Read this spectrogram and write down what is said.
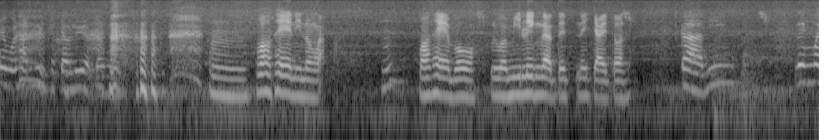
ยังบ่ทันถึงเขาเจ้าเลือกแล้วนะอืมเว้าแท้นี่น้องละหึเว้าแท้บ่หรือว่ามีเล็งแล้วแต่ในใจตอนกานี่ เร่งไว้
